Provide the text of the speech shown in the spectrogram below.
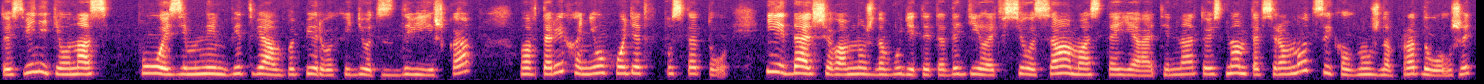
То есть, видите, у нас по земным ветвям, во-первых, идет сдвижка, во-вторых, они уходят в пустоту. И дальше вам нужно будет это доделать все самостоятельно. То есть нам-то все равно цикл нужно продолжить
